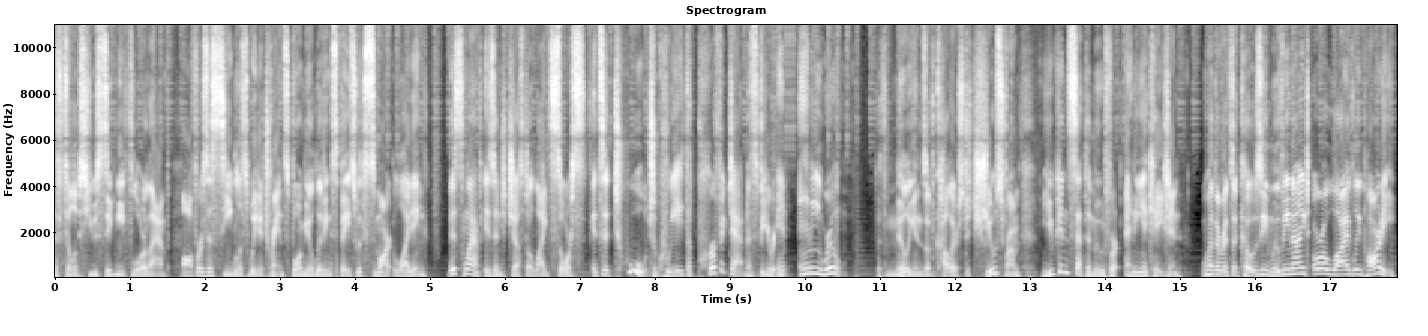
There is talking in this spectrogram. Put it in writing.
The Philips Hue Signe floor lamp offers a seamless way to transform your living space with smart lighting. This lamp isn't just a light source, it's a tool to create the perfect atmosphere in any room. With millions of colors to choose from, you can set the mood for any occasion, whether it's a cozy movie night or a lively party.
